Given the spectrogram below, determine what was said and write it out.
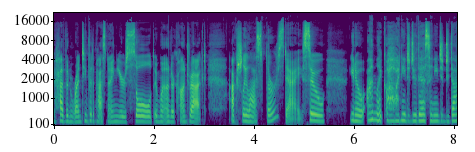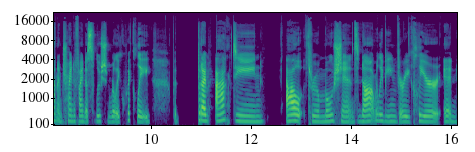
have been renting for the past nine years sold and went under contract actually last Thursday. So, you know, I'm like, oh, I need to do this, I need to do that. And I'm trying to find a solution really quickly. But but I'm acting out through emotions, not really being very clear and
